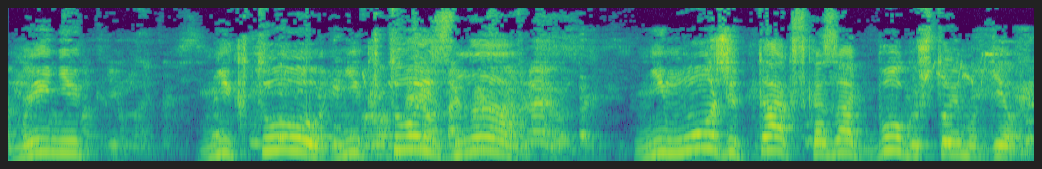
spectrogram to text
Мы не... Никто, никто из нас не может так сказать Богу, что ему делать.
